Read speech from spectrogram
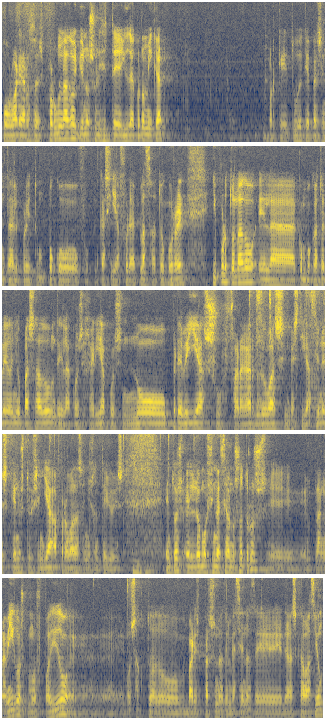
por varias razones. Por un lado, yo no solicité ayuda económica porque tuve que presentar el proyecto un poco casi ya fuera de plazo a todo correr. Y por otro lado, en la convocatoria del año pasado de la Consejería pues no preveía sufragar nuevas investigaciones que no estuviesen ya aprobadas años anteriores. Entonces, eh, lo hemos financiado nosotros, eh, en plan amigos, como hemos podido. Eh, hemos actuado varias personas de mecenas de, de, la excavación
